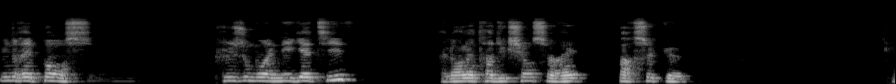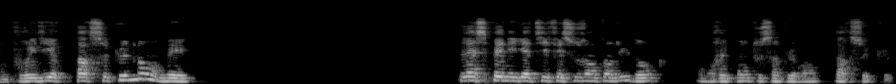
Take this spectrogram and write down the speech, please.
une réponse plus ou moins négative, alors la traduction serait parce que. On pourrait dire parce que non, mais l'aspect négatif est sous-entendu, donc on répond tout simplement parce que.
